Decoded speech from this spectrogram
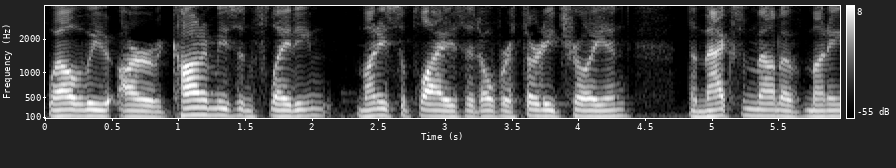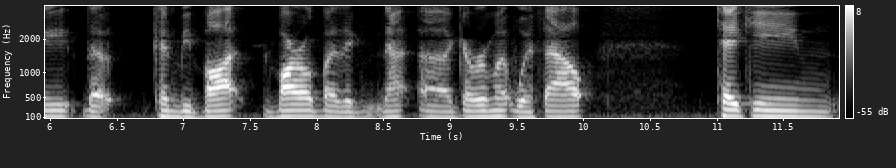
Well, we our economy is inflating. Money supply is at over 30 trillion. The maximum amount of money that can be bought borrowed by the uh, government without taking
